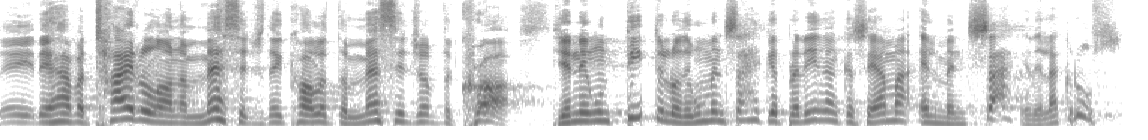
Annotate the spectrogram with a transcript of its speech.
they, they have a title on a message. They call it the message of the cross. tienen un título de un mensaje que predican que se llama El mensaje de la cruz.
